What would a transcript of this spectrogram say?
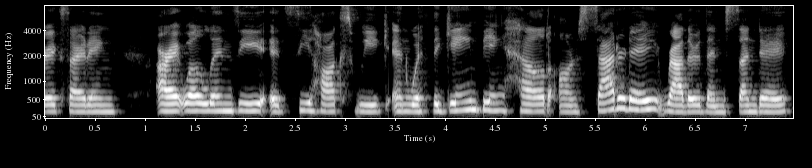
exciting. All right, well, Lindsay, it's Seahawks week, and with the game being held on Saturday rather than Sunday,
